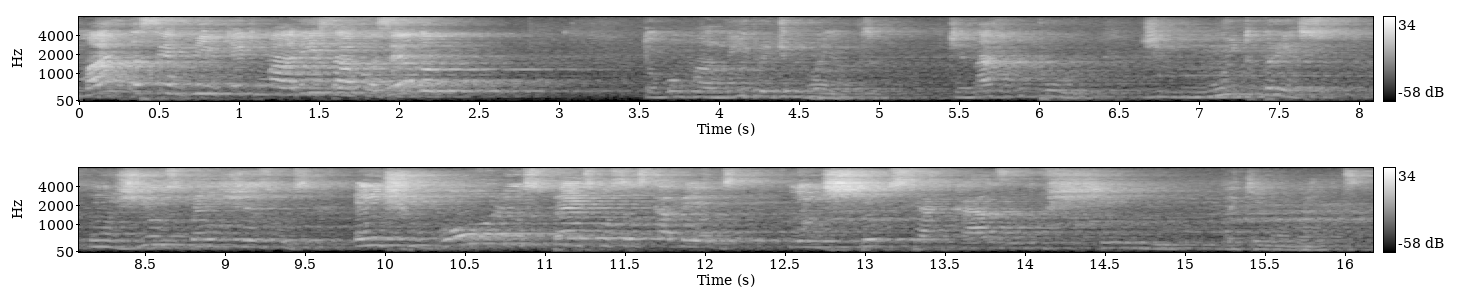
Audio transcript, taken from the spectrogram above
Marta serviu. O que, é que Maria estava fazendo? Tomou uma libra de unguento, de narco puro, de muito preço, ungiu os pés de Jesus, enxugou-lhe os pés com seus cabelos e encheu-se a casa do cheiro daquele unguento.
